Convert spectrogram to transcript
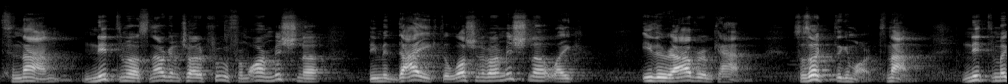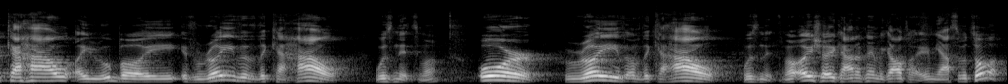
Tanan nitmas. Now we're going to try to prove from our Mishnah, be medayik the lashon of our Mishnah, like either Rav or Kahan. So Zok the Gemara. Tanan nitma kahal ayruboy. If roiv of the kahal was nitma, or roiv of the kahal was nitma. Oy shoy kan of name gal tahim yasa betuma.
